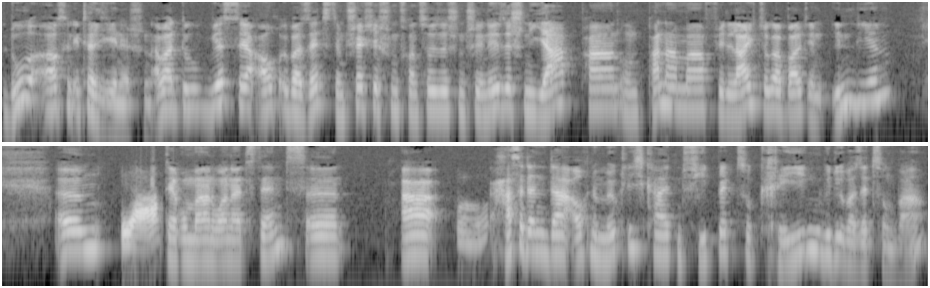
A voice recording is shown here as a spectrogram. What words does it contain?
Du aus dem Italienischen, aber du wirst ja auch übersetzt im Tschechischen, Französischen, Chinesischen, Japan und Panama, vielleicht sogar bald in Indien. Ähm, ja. Der Roman One Night Stands. Äh, Ah, hast du denn da auch eine Möglichkeit, ein Feedback zu kriegen, wie die Übersetzung war?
